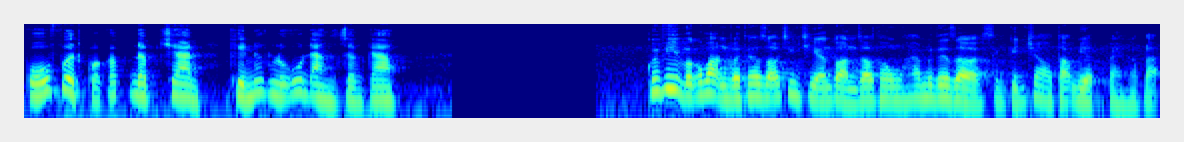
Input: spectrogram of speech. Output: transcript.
cố vượt qua các đập tràn khi nước lũ đang dâng cao. Quý vị và các bạn vừa theo dõi chương trình an toàn giao thông 24 giờ. Xin kính chào tạm biệt và hẹn gặp lại.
